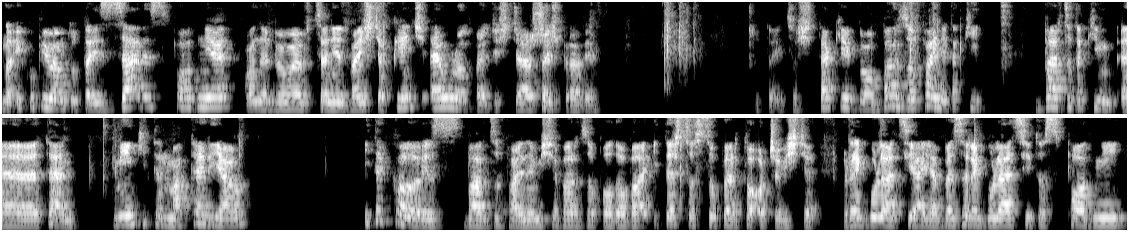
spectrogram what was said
No i kupiłam tutaj Zary spodnie. One były w cenie 25 euro, 26 prawie. Tutaj coś takiego, bardzo fajny, taki, bardzo taki e, ten, miękki ten materiał. I ten kolor jest bardzo fajny, mi się bardzo podoba. I też co super, to oczywiście regulacja. Ja bez regulacji to spodni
